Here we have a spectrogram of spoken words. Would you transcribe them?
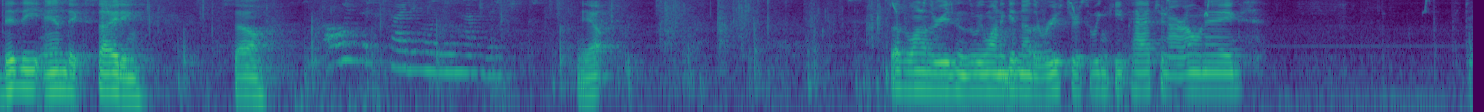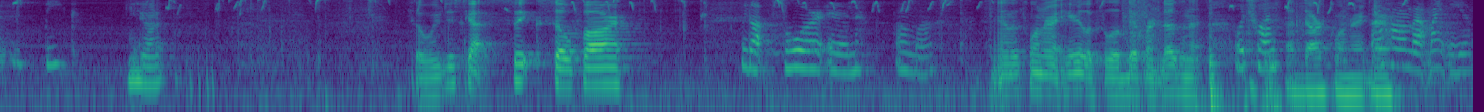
busy and exciting. So, Always exciting when you have new yep. So that's one of the reasons we want to get another rooster so we can keep hatching our own eggs. beak. You got it. So we've just got six so far. We got four in almost. And this one right here looks a little different, doesn't it? Which one? A dark one right there. Uh there. huh. That might be an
